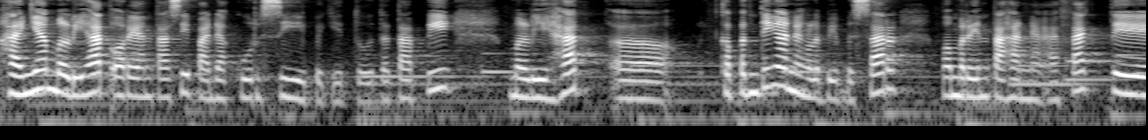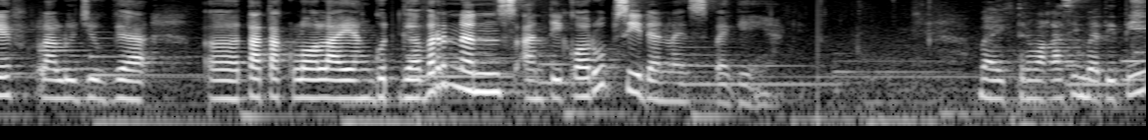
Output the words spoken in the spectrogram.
hanya melihat orientasi pada kursi begitu tetapi melihat eh, kepentingan yang lebih besar, pemerintahan yang efektif, lalu juga uh, tata kelola yang good governance, anti korupsi dan lain sebagainya. Baik, terima kasih Mbak Titi.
